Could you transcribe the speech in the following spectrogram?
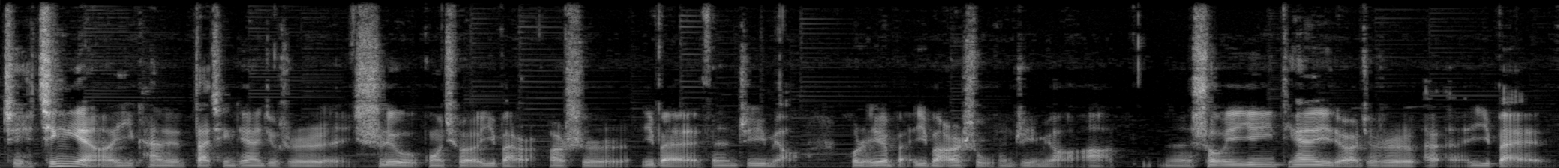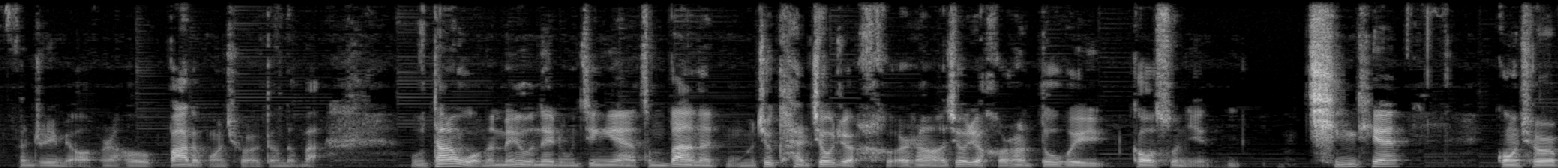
这些经验啊！一看大晴天就是十六光圈一百二十一百分之一秒，或者一百一百二十五分之一秒啊。呃，稍微阴天一点就是呃一百分之一秒，然后八的光圈等等吧。当然我们没有那种经验，怎么办呢？我们就看胶卷盒上，胶卷盒上都会告诉你晴天光圈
